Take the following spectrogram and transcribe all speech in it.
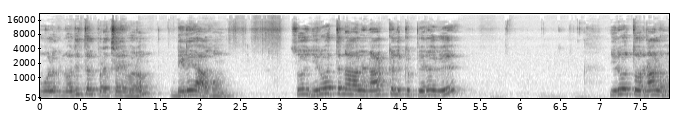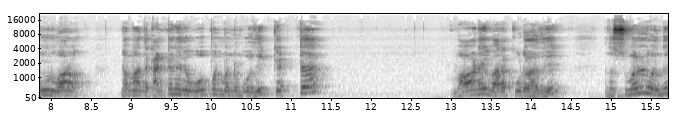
உங்களுக்கு நொதித்தல் பிரச்சனை வரும். டிலே ஆகும். ஸோ இருபத்தி நாலு நாட்களுக்கு பிறகு இருபத்தோரு நாள் மூணு வாரம் நம்ம அந்த கண்டெய்னரை ஓப்பன் பண்ணும்போது கெட்ட வாடை வரக்கூடாது. அந்த ஸ்மெல் வந்து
